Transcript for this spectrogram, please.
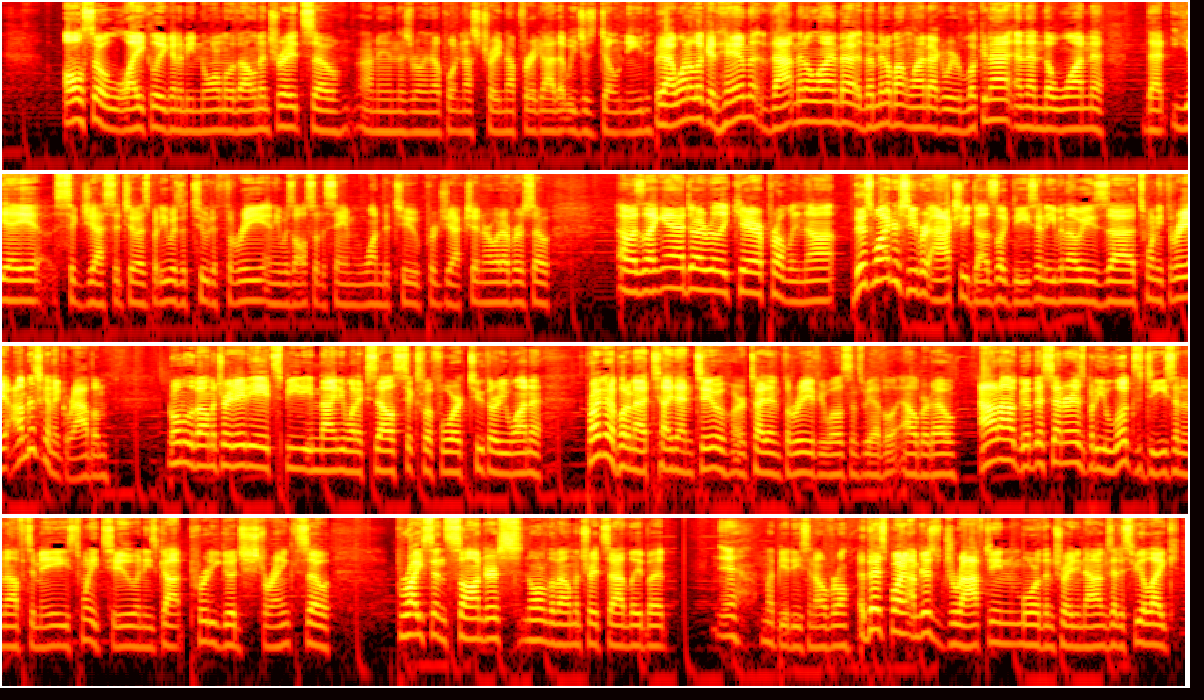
Also, likely going to be normal development rate. So, I mean, there's really no point in us trading up for a guy that we just don't need. But yeah, I want to look at him, that middle linebacker, the middle mountain linebacker we were looking at, and then the one that EA suggested to us. But he was a two to three, and he was also the same one to two projection or whatever. So. I was like, yeah, do I really care? Probably not. This wide receiver actually does look decent, even though he's uh, 23. I'm just going to grab him. Normal development trade, 88 speed, 91 excel, 6'4", 231. Probably going to put him at tight end two or tight end three, if you will, since we have Alberto. I don't know how good this center is, but he looks decent enough to me. He's 22 and he's got pretty good strength. So Bryson Saunders, normal development trade, sadly, but yeah, might be a decent overall. At this point, I'm just drafting more than trading now because I just feel like,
